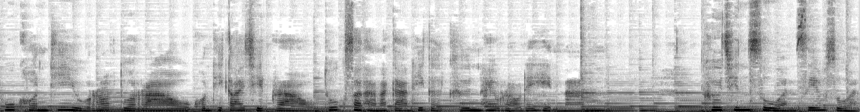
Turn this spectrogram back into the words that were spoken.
ผู้คนที่อยู่รอบตัวเรา คนที่ใกล้ชิดเราทุกสถานการณ์ที่เกิดขึ้นให้เราได้เห็นนั้น คือชิ้นส่วนเสี้ยวส่วน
